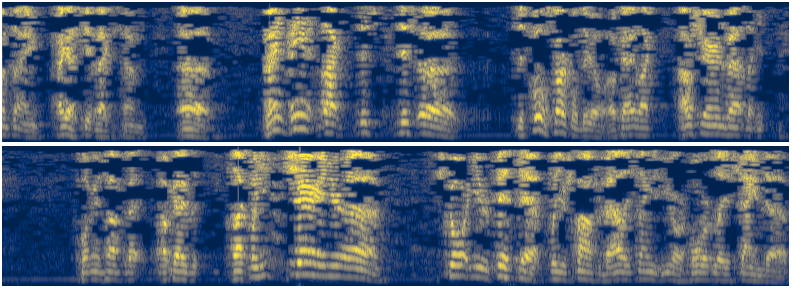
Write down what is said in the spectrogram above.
one thing. I got to get back to something. Uh, man, being like this, this, uh, this full circle deal. Okay, like I was sharing about like what we're gonna talk about. Okay, but like when you share in your uh score your fifth step with your sponsor about all these things that you are horribly ashamed of,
